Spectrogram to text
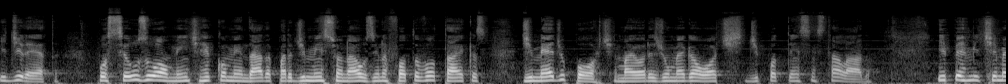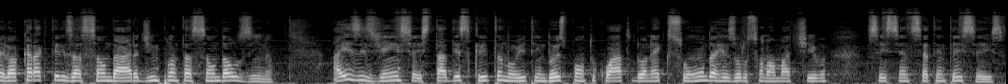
e direta, por ser usualmente recomendada para dimensionar usinas fotovoltaicas de médio porte, maiores de 1 MW de potência instalada, e permitir melhor caracterização da área de implantação da usina. A exigência está descrita no item 2.4 do anexo 1 da Resolução Normativa 676.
